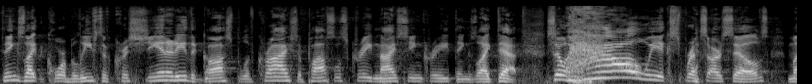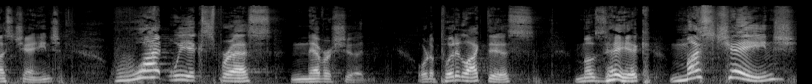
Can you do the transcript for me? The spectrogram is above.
Things like the core beliefs of Christianity, the gospel of Christ, Apostles' Creed, Nicene Creed, things like that. So, how we express ourselves must change. What we express never should. Or to put it like this Mosaic must change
